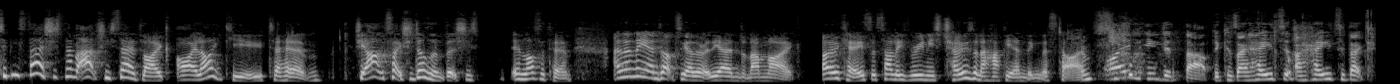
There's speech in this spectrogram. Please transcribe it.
To be fair, she's never actually said like, "I like you" to him. She acts like she doesn't, but she's in love with him. And then they end up together at the end, and I'm like, okay, so Sally Rooney's chosen a happy ending this time. I needed that because I hated, I hated that.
